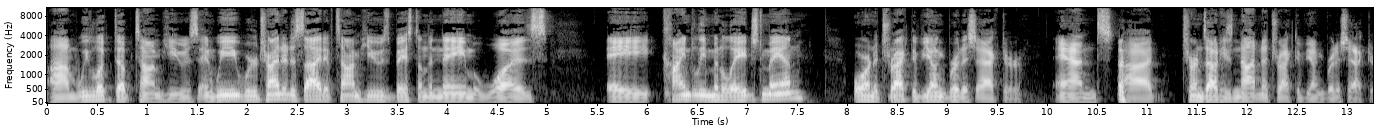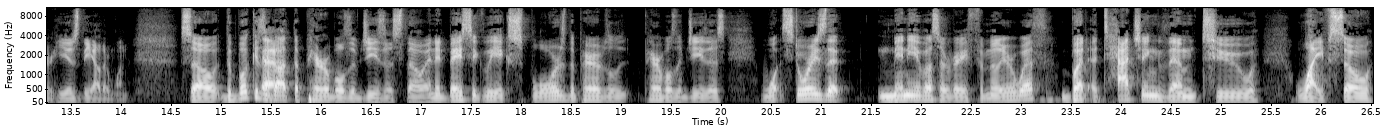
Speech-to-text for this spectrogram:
Um, we looked up Tom Hughes, and we were trying to decide if Tom Hughes, based on the name, was a kindly middle aged man or an attractive young British actor. And uh, turns out he's not an attractive young British actor. He is the other one. So the book is Yeah. about the parables of Jesus, though, and it basically explores the parables parables of Jesus, what stories that many of us are very familiar with, but attaching them to life. So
